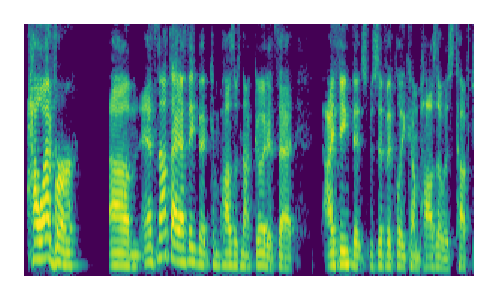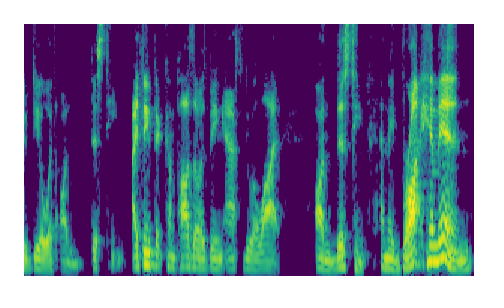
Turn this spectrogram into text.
However, um, and it's not that I think that is not good. It's that I think that specifically Campazzo is tough to deal with on this team. I think that Campazzo is being asked to do a lot on this team, and they brought him in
